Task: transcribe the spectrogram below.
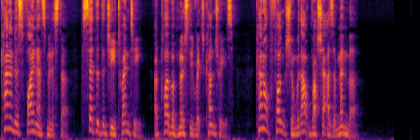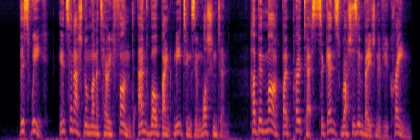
Canada's finance minister said that the G20, a club of mostly rich countries, cannot function without Russia as a member. This week, International Monetary Fund and World Bank meetings in Washington have been marked by protests against Russia's invasion of Ukraine.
